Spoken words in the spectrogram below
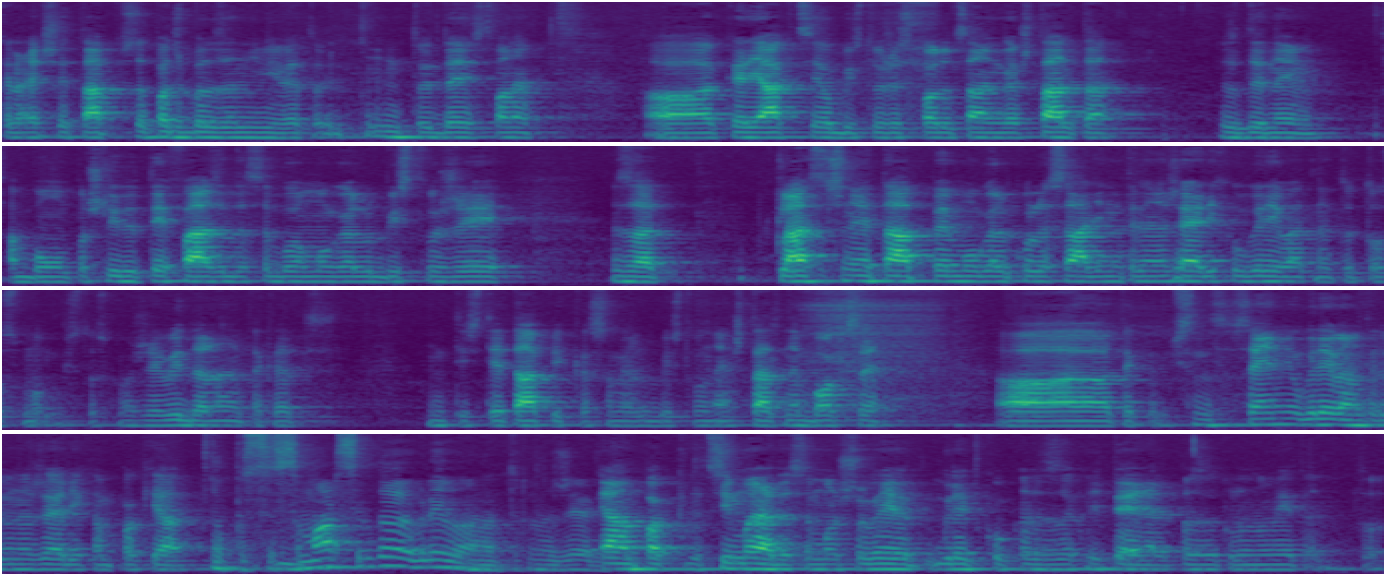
krajše etape so pač bolj zanimive, to to je dejstvo. ne. Uh, ker je akcija v bistvu že skoraj od samega štarta. Zdaj ne vem, ali bomo prišli do te faze, da se bomo mogli v bistvu že za klasične etape, mogli kolesarji na trenažerjih ogrevati. ne. To, to smo, v bistvu smo že videli ne, takrat na tisti etapi, ki so imeli v bistvu ne štartne bokse. Uh, tako, mislim, da se eni ogrevali na trenažerjih, ampak ja, No, pa se se marsikdaj ogreva na trenažerju. Ja, ampak recimo, ja, da se moraš ogreti kot za kriterij ali pa za kronometer. To,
